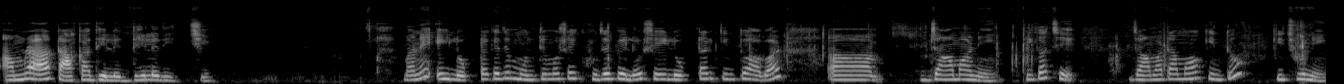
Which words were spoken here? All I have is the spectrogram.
আমরা টাকা ঢেলে ঢেলে দিচ্ছি। মানে এই লোকটাকে যে মন্ত্রীমশাই খুঁজে পেল, সেই লোকটার কিন্তু আবার জামা নেই, ঠিক আছে? জামা টামাও কিন্তু কিছু নেই।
